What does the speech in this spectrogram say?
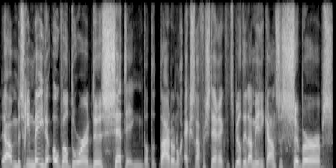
Ja, misschien mede ook wel door de setting. Dat het daardoor nog extra versterkt. Het speelt in de Amerikaanse suburbs.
